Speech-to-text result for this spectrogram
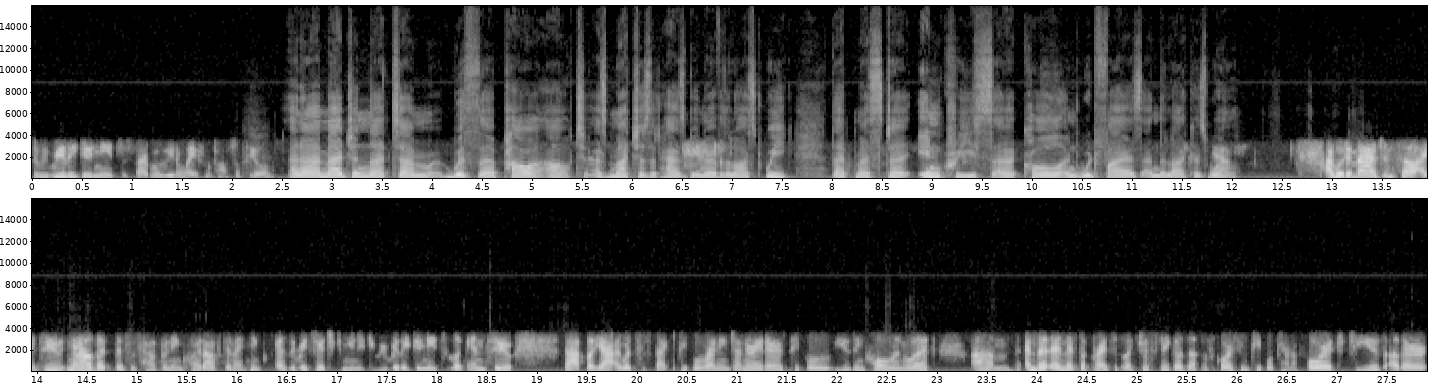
So we really do need to start moving away from fossil fuels. And I imagine that um, with the power out, as much as it has been over the last week, that must uh, increase uh, coal and wood fires and the like as well. Yeah. I would imagine so. I do now that this is happening quite often. I think as a research community, we really do need to look into that. But yeah, I would suspect people running generators, people using coal and wood, um, and the, and if the price of electricity goes up, of course, and people can't afford to use other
